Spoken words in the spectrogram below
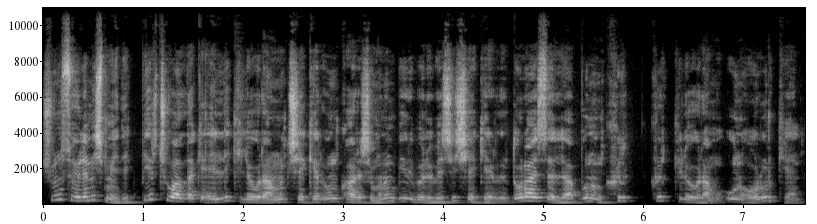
şunu söylemiş miydik? Bir çuvaldaki 50 kilogramlık şeker un karışımının 1 bölü 5'i şekerdir. Dolayısıyla bunun 40, 40 kilogramı un olurken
